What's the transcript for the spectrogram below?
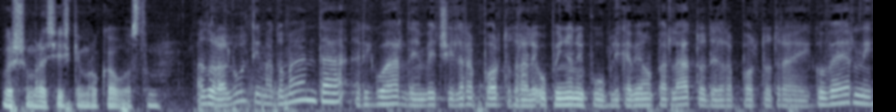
высшим российским руководством. Allora, l'ultima domanda riguarda invece il rapporto tra le opinioni pubbliche. Abbiamo parlato del rapporto tra i governi.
